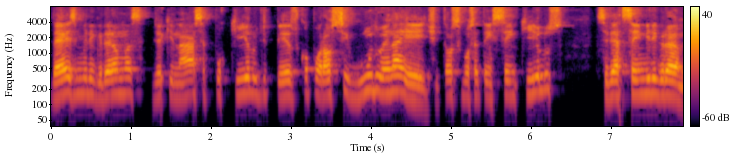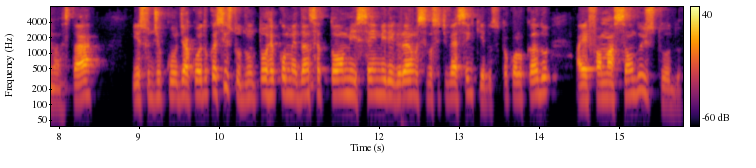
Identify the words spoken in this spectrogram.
10 miligramas de equinácea por quilo de peso corporal, segundo o NIH. Então, se você tem 100 quilos, seria 100 miligramas, tá? Isso de, de acordo com esse estudo. Não estou recomendando que você tome 100 miligramas se você tiver 100 quilos. Estou colocando a informação do estudo.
